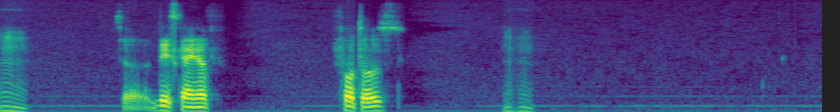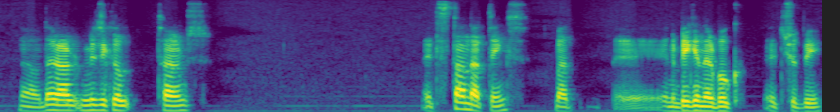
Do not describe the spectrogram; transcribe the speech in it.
Mm. So this kind of photos. hmm Now there are musical terms. It's standard things, in a beginner book it should be,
